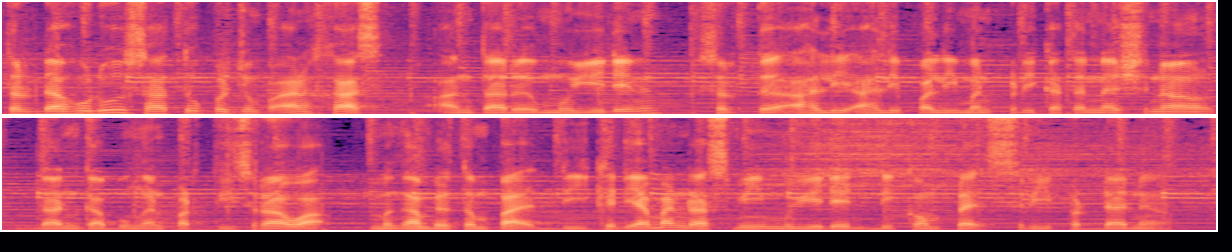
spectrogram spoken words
Terdahulu satu perjumpaan khas antara Muhyiddin serta ahli-ahli Parlimen Perikatan Nasional dan Gabungan Parti Sarawak mengambil tempat di kediaman rasmi Muhyiddin di Kompleks Sri Perdana.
